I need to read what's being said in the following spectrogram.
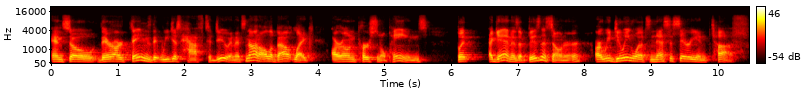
and so there are things that we just have to do and it's not all about like our own personal pains but again as a business owner are we doing what's necessary and tough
